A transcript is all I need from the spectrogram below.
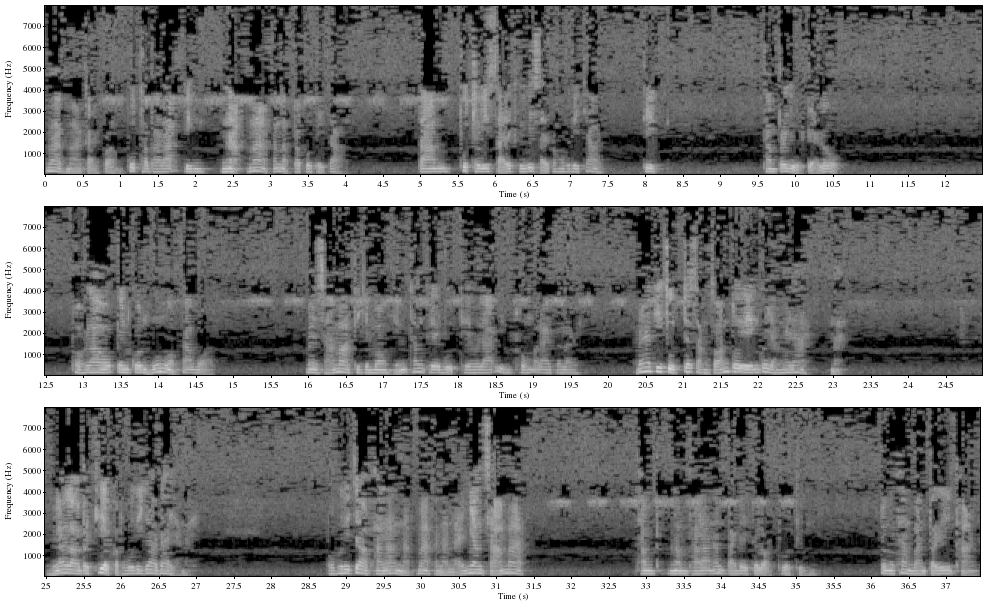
มากมากายกองพุทธภาระจริงหนักมากสำหรับพระพุทธเจ้า ตามพุทธวิสัยคือวิสัยของพระพุทธเจ้าที่ทำประโยชน์แก่โลก พวกเราเป็นคนหูหนวกตาบอด ไม่สามารถที่จะมองเห็นทั้งเทบุตรเทวดาอินทรมอะไรต่ออะไรแม้ที่สุดจะสั่งสอนตัวเองก็ยังไม่ได้นะแล้วเราไปเทียบกับพระพุทธเจ้าได้อย่างไร พระพุทธเจ้าภาระหนักมากขนาดไหน ยังสามารถทำนำภาระนั้นไปได้ตลอดทั่วถึงจนกระทั่งวันปริผ่าน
